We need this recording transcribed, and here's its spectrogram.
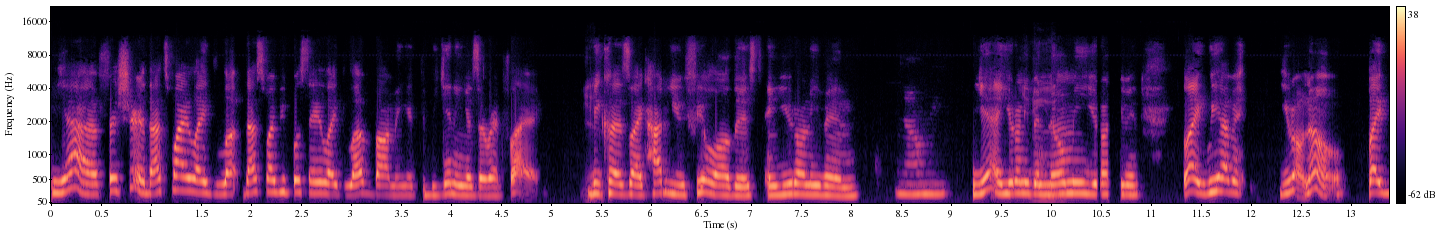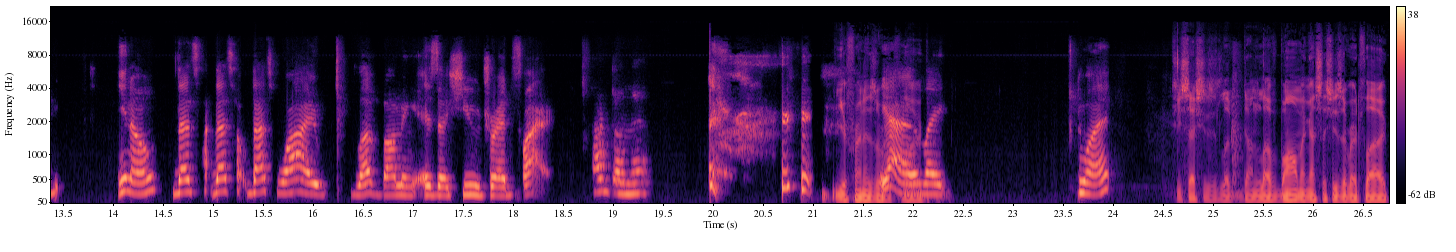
Yeah for sure. That's why like lo- that's why people say like love bombing at the beginning is a red flag yeah. Because like how do you feel all this and you don't even know me? Yeah, you don't even know me. You don't even like we haven't you don't know. Like, you know, that's that's that's why love bombing is a huge red flag. I've done it Your friend is a yeah, flag. like what? She said she's done love bombing. I said she's a red flag.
